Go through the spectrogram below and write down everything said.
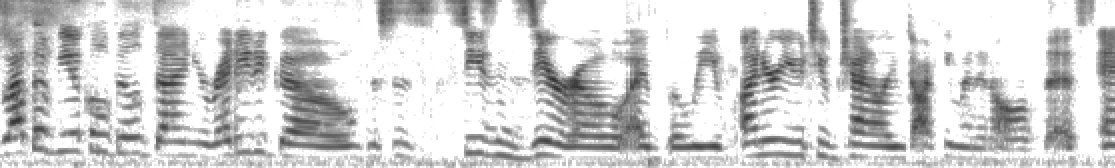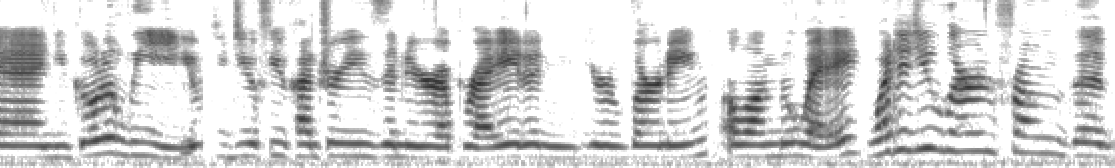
you got the vehicle build done. You're ready to go. This is season zero, I believe. On your YouTube channel, you've documented all of this, and you go to leave. You do a few countries in Europe, right? And you're learning along the way. What did you learn from the,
